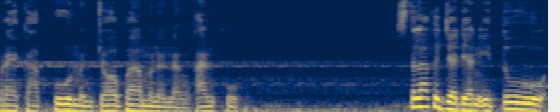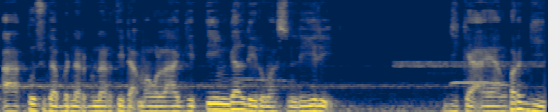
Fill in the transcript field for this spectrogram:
Mereka pun mencoba menenangkanku. Setelah kejadian itu, aku sudah benar-benar tidak mau lagi tinggal di rumah sendiri. Jika Ayang pergi,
